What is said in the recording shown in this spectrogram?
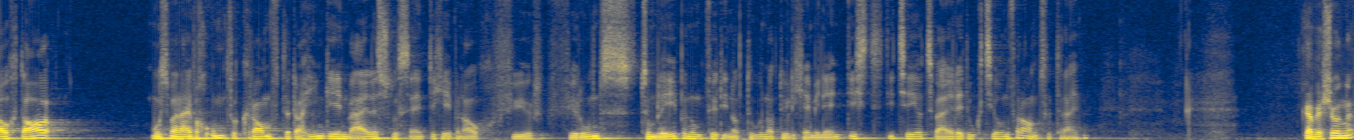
auch da muss man einfach unverkrampfter dahin gehen, weil es schlussendlich eben auch für, für uns zum Leben und für die Natur natürlich eminent ist, die CO2-Reduktion voranzutreiben. Ich glaube schon,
